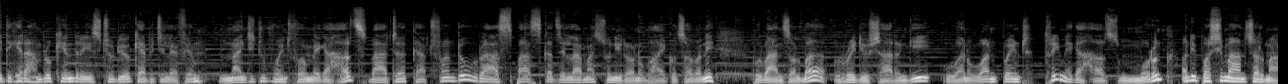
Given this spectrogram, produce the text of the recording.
यतिखेर हाम्रो केन्द्रीय studio capital FM ninety two point four mega हर्चबाट काठमाडौँ र आसपासका जिल्लामा सुनिरहनु भएको छ भने पूर्वाञ्चलमा radio Sarangi one one point three megahertz Morang अनि पश्चिमाञ्चलमा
